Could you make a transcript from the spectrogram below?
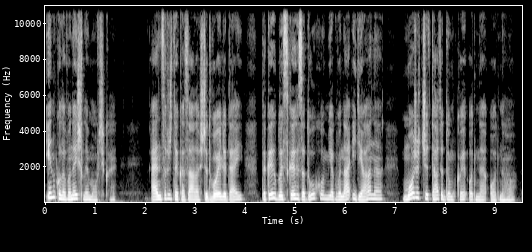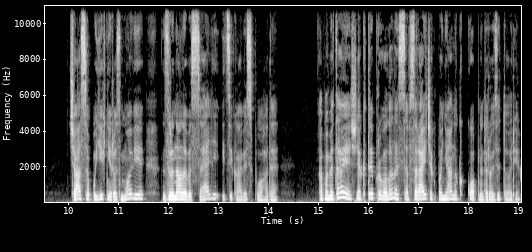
Інколи вони йшли мовчки. Ен завжди казала, що двоє людей, таких близьких за духом, як вона і Діана, можуть читати думки одне одного. Часом у їхній розмові зринали веселі і цікаві спогади. А пам'ятаєш, як ти провалилася в сарайчик панянок коп на дорозі Торі?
